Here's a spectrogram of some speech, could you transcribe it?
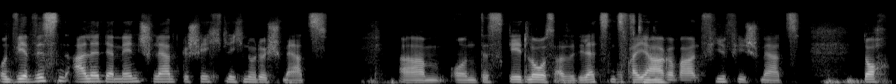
Und wir wissen alle, der Mensch lernt geschichtlich nur durch Schmerz. Ähm, und es geht los. Also die letzten zwei Jahre waren viel, viel Schmerz. Doch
